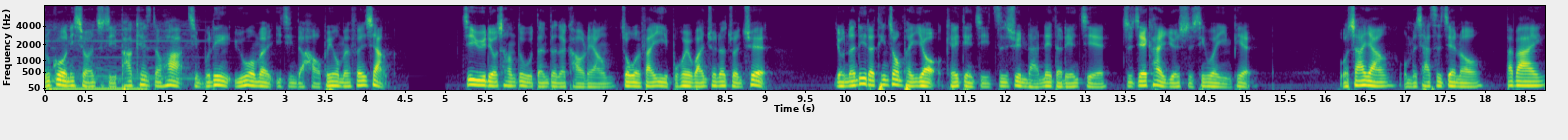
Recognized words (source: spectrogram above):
如果你喜欢这集 Podcast 的话，请不吝与我们已经的好朋友们分享。基于流畅度等等的考量，中文翻译不会完全的准确。有能力的听众朋友可以点击资讯栏内的链接，直接看原始新闻影片。我是阿阳，我们下次见喽，拜拜。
